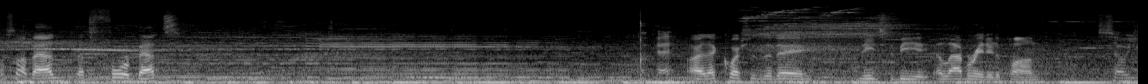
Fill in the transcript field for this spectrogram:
That's not bad. That's four bets. Okay. All right, that question of the day needs to be elaborated upon. So you,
